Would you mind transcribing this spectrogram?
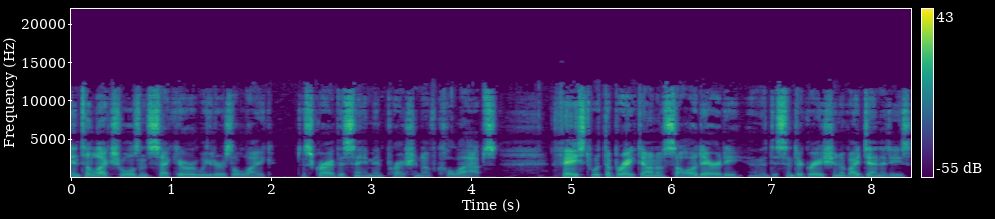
Intellectuals and secular leaders alike describe the same impression of collapse. Faced with the breakdown of solidarity and the disintegration of identities,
